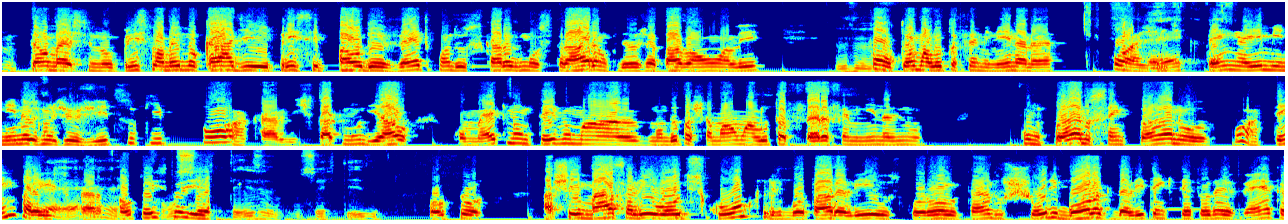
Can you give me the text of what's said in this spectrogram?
Então, mestre, no- principalmente no card principal do evento, quando os caras mostraram que eu já tava um ali, Uhum. faltou uma luta feminina, né? Pô, a gente É, tem aí meninas no jiu-jitsu que, porra, cara, destaque mundial. Como é que não teve uma. Não deu pra chamar uma luta fera feminina ali no. Com pano, sem pano. Porra, tem para isso, É, cara. Faltou isso com aí. certeza, com certeza. Faltou. Achei massa ali o old school, que eles botaram ali os coroas lutando, show de bola, que dali tem que ter todo evento.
